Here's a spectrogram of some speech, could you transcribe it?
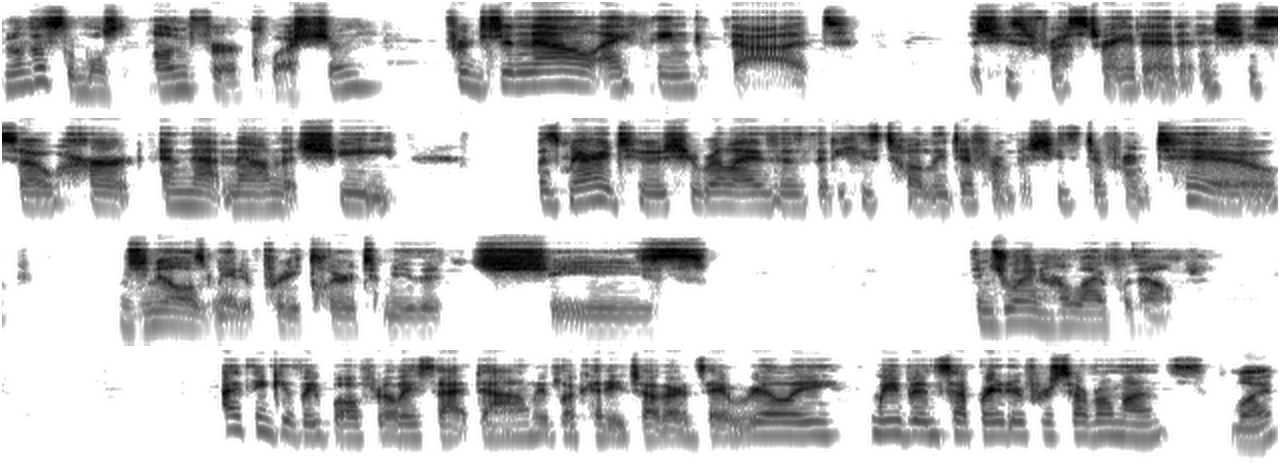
You know, that's the most unfair question. For Janelle, I think that she's frustrated and she's so hurt. And that man that she was married to, she realizes that he's totally different, but she's different too. Janelle has made it pretty clear to me that she's enjoying her life without me. I think if we both really sat down, we'd look at each other and say, Really? We've been separated for several months. What?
